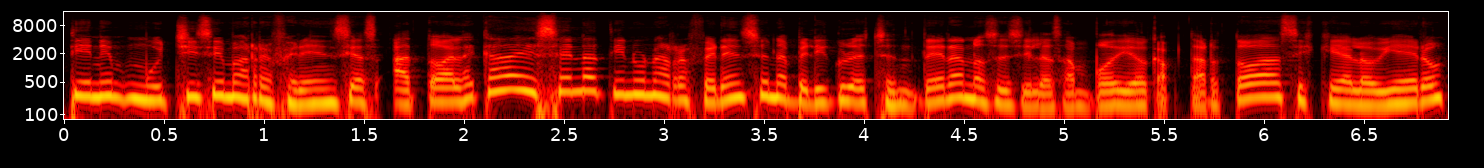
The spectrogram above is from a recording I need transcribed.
Tiene muchísimas referencias a todas. Cada escena tiene una referencia a una película ochentera. No sé si las han podido captar todas, si es que ya lo vieron.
